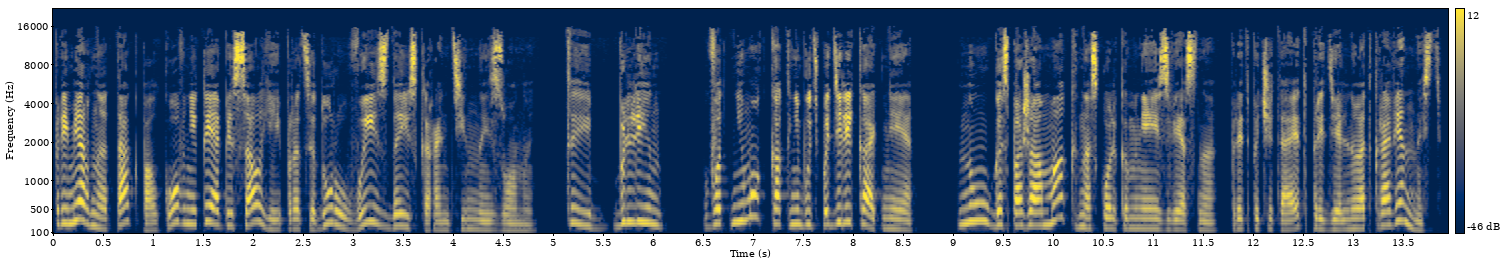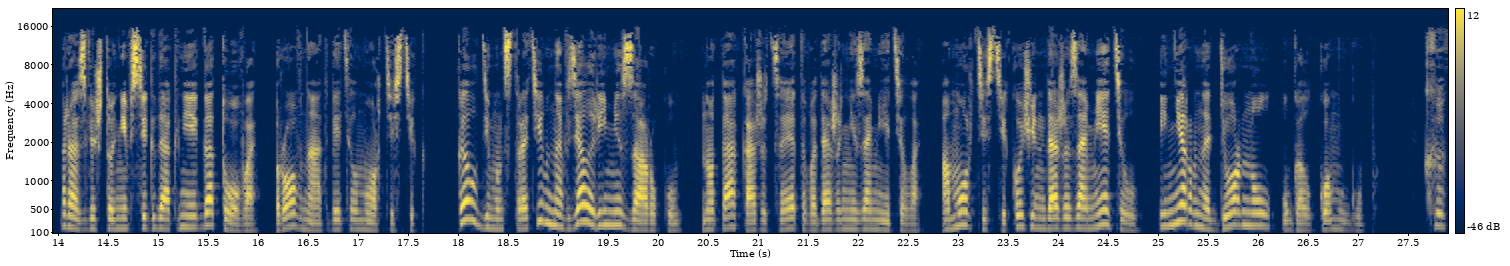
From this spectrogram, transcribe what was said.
Примерно так полковник и описал ей процедуру выезда из карантинной зоны. «Ты, блин, вот не мог как-нибудь поделикатнее?» «Ну, госпожа Мак, насколько мне известно, предпочитает предельную откровенность, разве что не всегда к ней готова», ровно ответил Мортистик. Кэл демонстративно взял Риме за руку, но та, кажется, этого даже не заметила. А Мортистик очень даже заметил и нервно дернул уголком губ. «К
